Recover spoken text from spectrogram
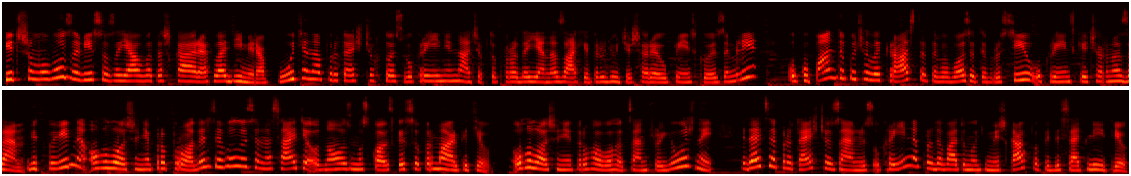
Під шумову завісу заяв ватажка РФ Владіміра Путіна про те, що хтось в Україні, начебто, продає на захід родючі шари української землі. Окупанти почали красти та вивозити в Росію український чорнозем. Відповідне оголошення про продаж з'явилося на сайті одного з московських супермаркетів. Оголошенні торгового центру Южний йдеться про те, що землю з України продаватимуть в мішках по 50 літрів.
